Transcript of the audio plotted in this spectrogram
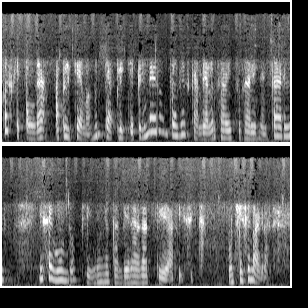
pues que ponga, apliquemos, ¿no? que aplique primero, entonces cambiar los hábitos alimentarios y segundo, que el niño también haga actividad física. Muchísimas gracias.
